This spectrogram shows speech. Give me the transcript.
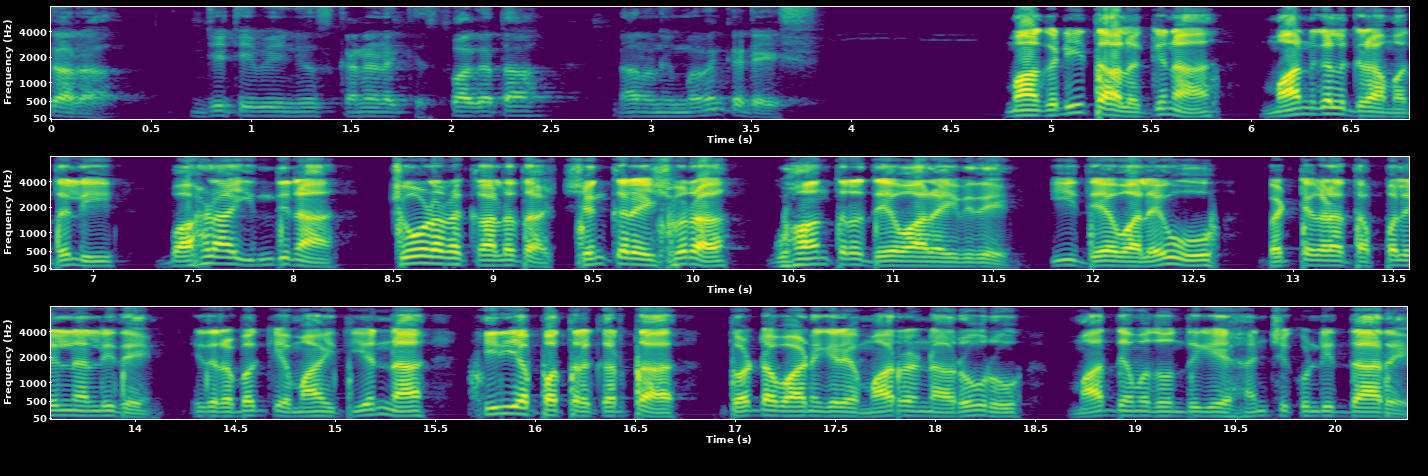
ನಮಸ್ಕಾರ. ಜಿ ಟಿ ವಿ ನ್ಯೂಸ್ ಕನ್ನಡಕ್ಕೆ ಸ್ವಾಗತ. ನಾನು ನಿಮ್ಮ ವೆಂಕಟೇಶ್. ಮಾಗಡಿ ತಾಲೂಕಿನ ಮಾನ್ಗಲ್ ಗ್ರಾಮದಲ್ಲಿ ಬಹಳ ಹಿಂದಿನ ಚೋಳರ ಕಾಲದ ಶಂಕರೇಶ್ವರ ಗುಹಾಂತರ ದೇವಾಲಯವಿದೆ. ಈ ದೇವಾಲಯವು ಬೆಟ್ಟಗಳ ತಪ್ಪಲಿನಲ್ಲಿದೆ. ಇದರ ಬಗ್ಗೆ ಮಾಹಿತಿಯನ್ನು ಹಿರಿಯ ಪತ್ರಕರ್ತ ದೊಡ್ಡವಾಣಗೆರೆ ಮಾರಣ್ಣರವರು ಮಾಧ್ಯಮದೊಂದಿಗೆ ಹಂಚಿಕೊಂಡಿದ್ದಾರೆ.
